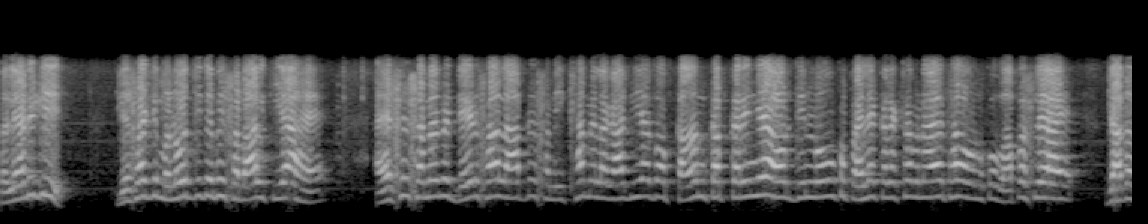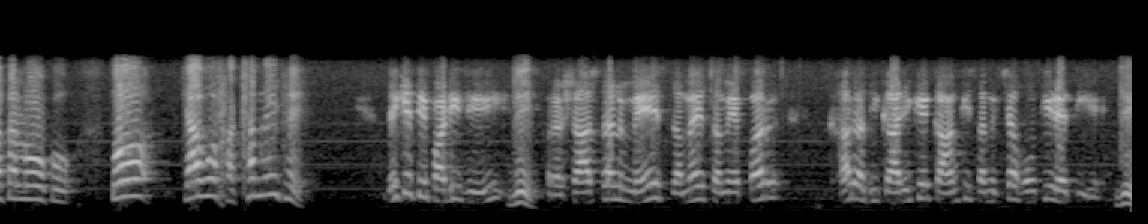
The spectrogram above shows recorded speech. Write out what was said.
बल्याणी जी जैसा कि मनोज जी ने भी सवाल किया है ऐसे समय में डेढ़ साल आपने समीक्षा में लगा दिया तो अब काम कब करेंगे? और जिन लोगों को पहले कलेक्टर बनाया था उनको वापस ले आए ज़्यादातर लोगों को। तो क्या वो सक्षम नहीं थे? देखिए त्रिपाठी जी जी। प्रशासन में समय समय पर हर अधिकारी के काम की समीक्षा होती रहती है। जी।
